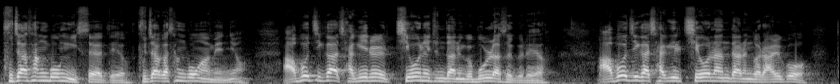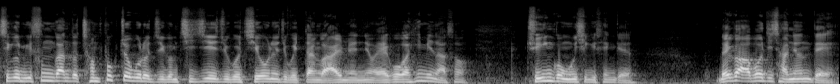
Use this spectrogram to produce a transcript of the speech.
부자 상봉이 있어야 돼요. 부자가 상봉하면요 아버지가 자기를 지원해 준다는 걸 몰라서 그래요. 아버지가 자기를 지원한다는 걸 알고 지금 이 순간도 전폭적으로 지금 지지해 주고 지원해 주고 있다는 걸 알면요 에고가 힘이 나서 주인공 의식이 생겨요. 내가 아버지 자녀인데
